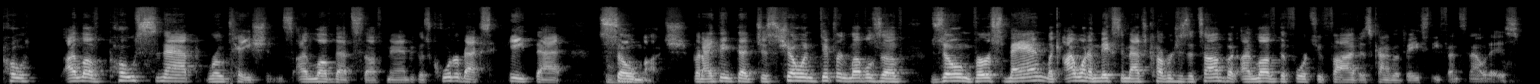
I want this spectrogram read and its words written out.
post I love post snap rotations. I love that stuff, man, because quarterbacks hate that so mm-hmm. much. But I think that just showing different levels of zone versus man, like I want to mix and match coverages a ton, but I love the 425 as kind of a base defense nowadays.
